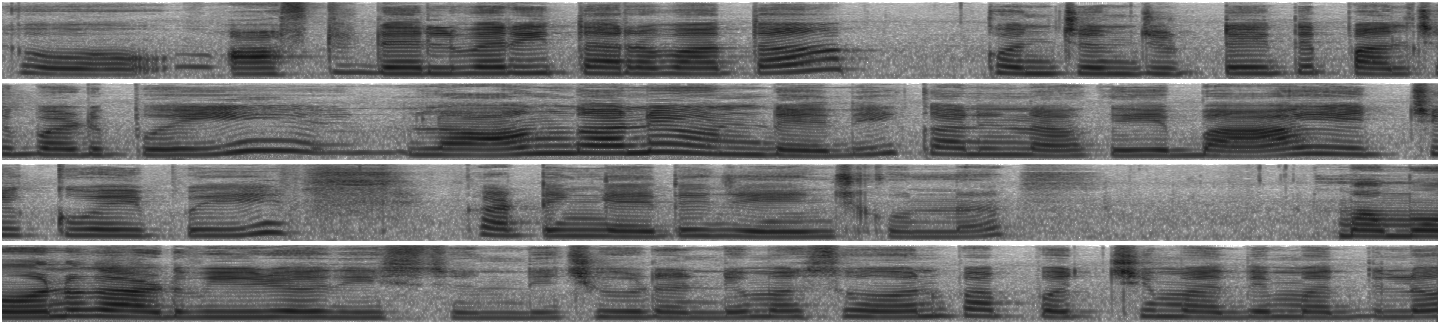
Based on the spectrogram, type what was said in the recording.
సో ఆఫ్టర్ డెలివరీ తర్వాత కొంచెం జుట్టు అయితే పలచబడిపోయి లాంగ్గానే ఉండేది కానీ నాకు బాగా హెచ్చు ఎక్కువైపోయి కటింగ్ అయితే చేయించుకున్నా. మా మోనగాడు వీడియో తీస్తుంది చూడండి. మా సోన్ పప్పు వచ్చి మధ్య మధ్యలో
